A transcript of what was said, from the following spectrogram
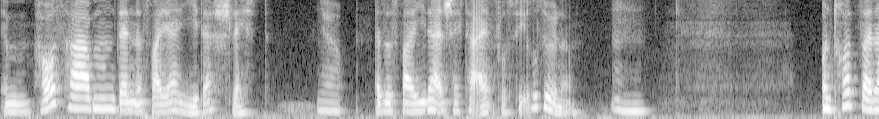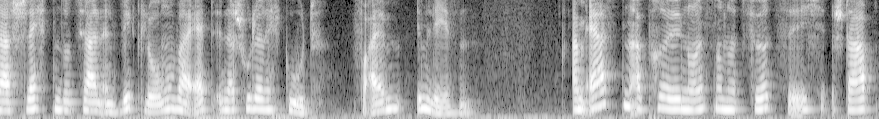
im Haus haben, denn es war ja jeder schlecht. Ja. Also es war jeder ein schlechter Einfluss für ihre Söhne. Und trotz seiner schlechten sozialen Entwicklung war Ed in der Schule recht gut, vor allem im Lesen. Am 1. April 1940 starb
